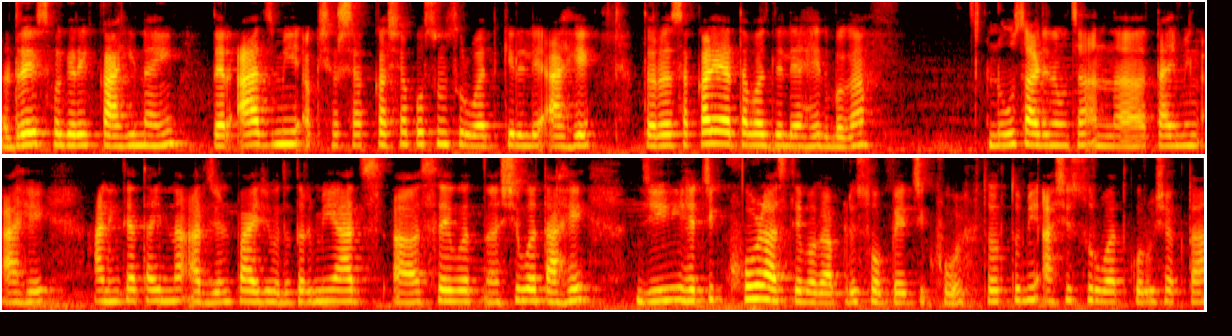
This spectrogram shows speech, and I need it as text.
ड्रेस वगैरे काही नाही. तर आज मी अक्षरशः कशापासून सुरुवात केलेली आहे? तर सकाळी आता वाजलेले आहेत बघा. नऊ साडेनऊचा अन्न टायमिंग आहे आणि त्या ताईंना अर्जंट पाहिजे होतं. तर मी आज सेवत शिवत आहे जी ह्याची खोळ असते बघा आपली सोप्याची खोळ. तर तुम्ही अशी सुरुवात करू शकता.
